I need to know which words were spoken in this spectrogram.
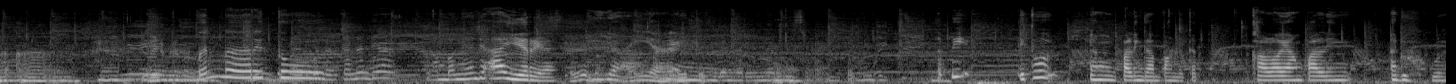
Heeh. Bener itu. Karena dia lambangnya aja air ya. Iya, iya itu. Tapi itu yang paling gampang deket. Kalau yang paling, aduh gue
